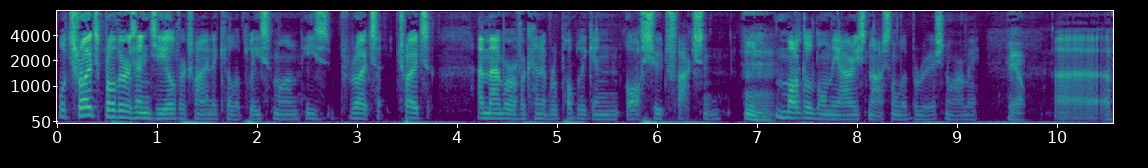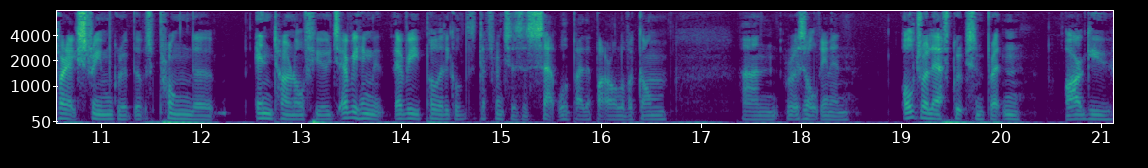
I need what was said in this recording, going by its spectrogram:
Well, Trout's brother is in jail for trying to kill a policeman. He's Trout's, Trout's a member of a kind of Republican offshoot faction, modelled on the Irish National Liberation Army, Yeah. uh, a very extreme group that was prone to internal feuds. Everything, that every political differences is settled by the barrel of a gun, and resulting in ultra left groups in Britain argue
